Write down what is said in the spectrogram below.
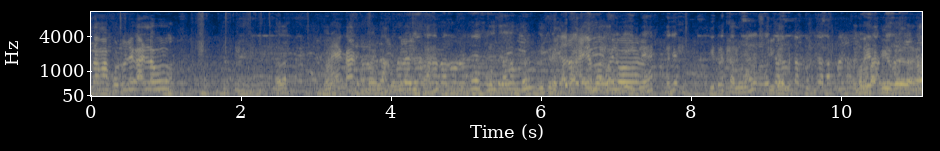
करता मग फोटो नाही काढला भाऊ. म्हणजे इकडे चालू ना ठीक आहे. ना मग बाकी इकडे आहे ना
